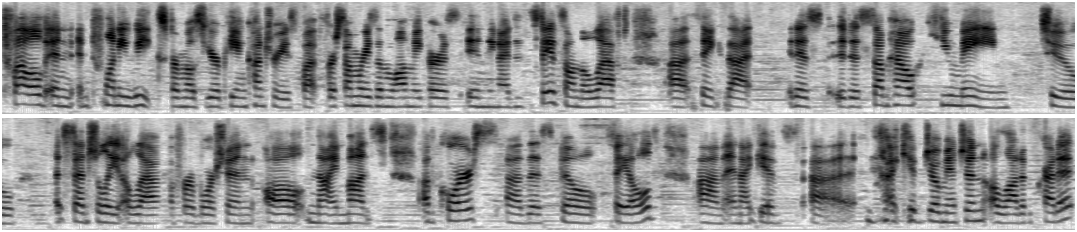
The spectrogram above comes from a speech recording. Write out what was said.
12 and, and 20 weeks for most European countries. But for some reason, lawmakers in the United States on the left uh, think that it is it is somehow humane to essentially allow for abortion all nine months. Of course, uh, this bill failed, um, and I give uh, I give Joe Manchin a lot of credit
